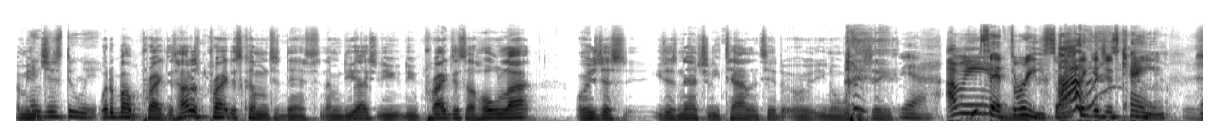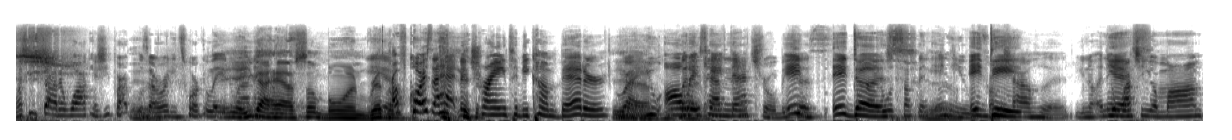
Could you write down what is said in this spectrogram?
I mean, And just do it. what about practice? How does practice come into dancing? I mean, do you actually do you, do you practice a whole lot, or is just you just naturally talented, or you know what you say? Yeah. I mean You said three, so I think it just came. Once she started walking, she probably was already twerkulating. Yeah, around you gotta house. have some born rhythm. Of course, I had to train to become better. Right. You But it always came have to. natural because it, it does. It was something in you It from did. childhood, you know. And then Yes. watching your mom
